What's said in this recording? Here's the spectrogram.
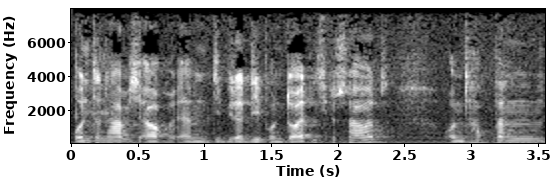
Und dann habe ich auch ähm, die wieder lieb und deutlich geschaut und habe dann,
